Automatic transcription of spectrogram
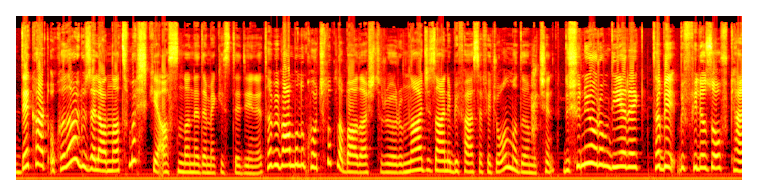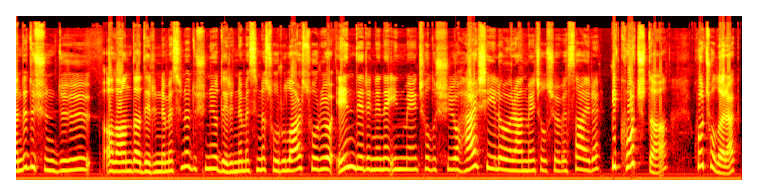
Descartes o kadar güzel anlatmış ki aslında ne demek istediğini. Tabii ben bunu koçlukla bağdaştırıyorum. Nacizane bir felsefeci olmadığım için. Düşünüyorum diyerek tabii bir filozof kendi düşündüğü alanda derinlemesine düşünüyor. Derinlemesine sorular soruyor. En derinine inmeye çalışıyor. Her şeyiyle öğrenmeye çalışıyor vesaire. Bir koç da koç olarak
